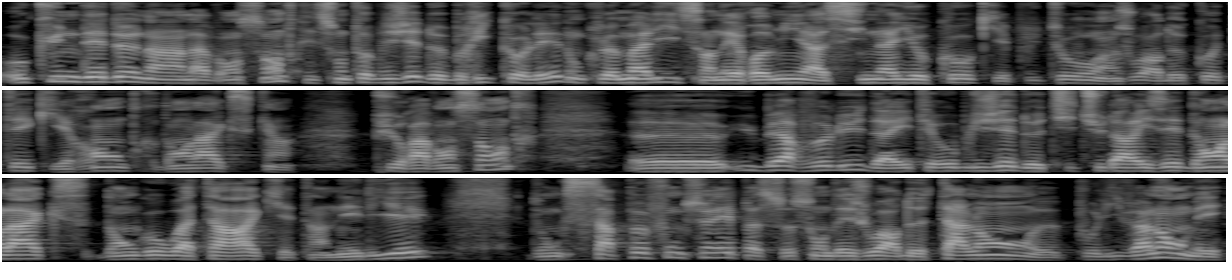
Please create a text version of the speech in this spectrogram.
Aucune des deux n'a un avant-centre. Ils sont obligés de bricoler. Donc le Mali s'en est remis à Sinayoko, qui est plutôt un joueur de côté qui rentre dans l'axe qu'un pur avant-centre. Euh, Hubert Velud a été obligé de titulariser dans l'axe Dango Ouattara, qui est un ailier. Donc ça peut fonctionner parce que ce sont des joueurs de talent euh, polyvalents, mais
